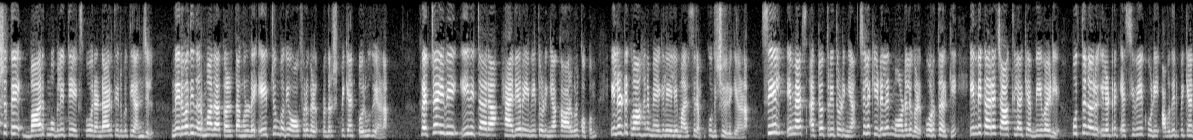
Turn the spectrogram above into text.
വർഷത്തെ ഭാരത് മൊബിലിറ്റി എക്സ്പോ രണ്ടായിരത്തി ഇരുപത്തി അഞ്ചിൽ നിരവധി നിർമ്മാതാക്കൾ തങ്ങളുടെ ഏറ്റവും പുതിയ ഓഫറുകൾ പ്രദർശിപ്പിക്കാൻ ഒരുങ്ങുകയാണ്. Creta E V E Vitara Harrier E V തുടങ്ങിയ കാറുകൾക്കൊപ്പം ഇലക്ട്രിക് വാഹന മേഖലയിലെ മത്സരം കുതിച്ചുയരുകയാണ് സീൽ ഇമാക്സ് അറ്റോ ത്രീ തുടങ്ങിയ ചില കിടലൻ മോഡലുകൾ പുറത്തിറക്കി ഇന്ത്യക്കാരെ ചാക്കിലാക്കിയ ബി വൈ ഡി പുത്തനൊരു ഇലക്ട്രിക് എസ് യു വിയെ കൂടി അവതരിപ്പിക്കാൻ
